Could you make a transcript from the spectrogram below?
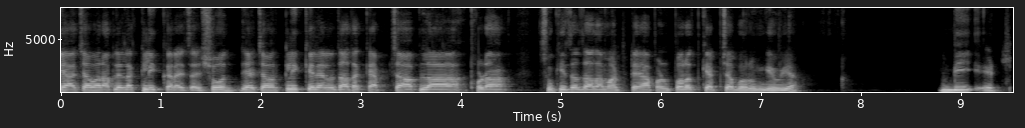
याच्यावर आपल्याला क्लिक करायचं आहे. शोध याच्यावर क्लिक केल्यानंतर आता कॅपचा आपला थोडा चुकीचा झाला वाटते आपण परत कॅपचा भरून घेऊया. B eight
